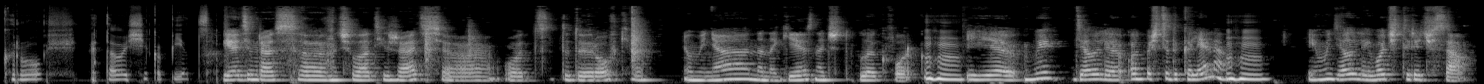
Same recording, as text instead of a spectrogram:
кровь. Это вообще капец. Я один раз э, начала отъезжать э, от татуировки. У меня на ноге, значит, black fork. Uh-huh. И мы делали... Он почти до колена. Uh-huh. И мы делали его 4 часа.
